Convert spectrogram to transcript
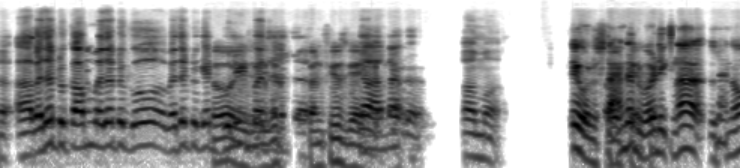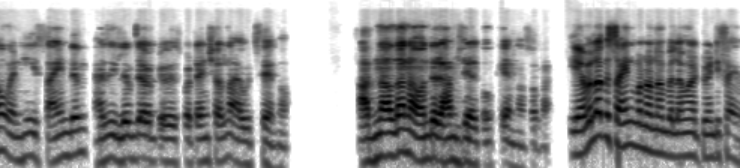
uh, whether to come whether to go whether to get So, bullied is, by is the it confused guy? yeah attacker ஆமா ஒரு ஸ்டாண்டர்ட். வேர்டிக்னா Leno when he signed him has he lived up to his potential I would say no அதனால தான் நான் வந்து ராம்ஸ்டேலுக்கு ஓகே நான் சொல்றேன் எவ்வளவுக்கு சைன் பண்ணோம் நம்ம எல்லாமே twenty five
